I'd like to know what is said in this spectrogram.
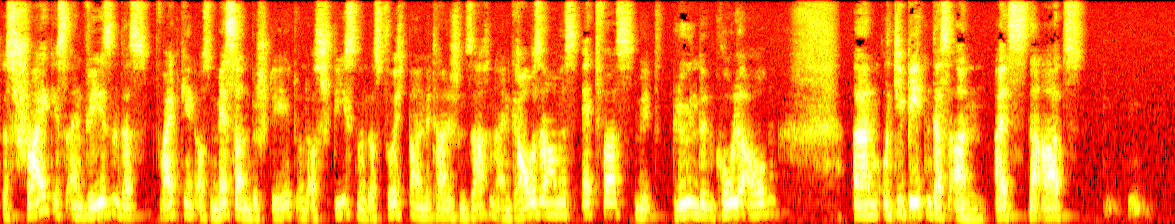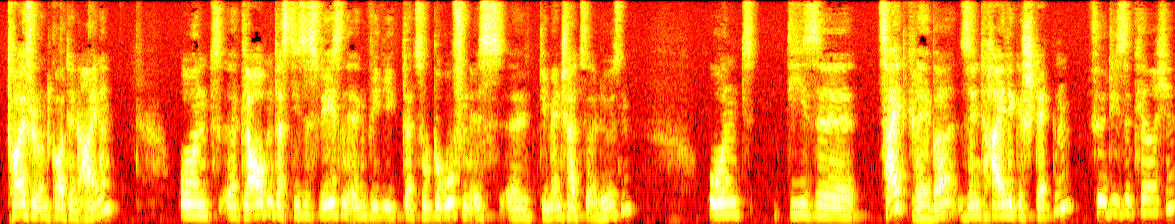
Das Shrike ist ein Wesen, das weitgehend aus Messern besteht und aus Spießen und aus furchtbaren metallischen Sachen. Ein grausames Etwas mit glühenden Kohleaugen. Ähm, und die beten das an als eine Art Teufel und Gott in einem und äh, glauben, dass dieses Wesen irgendwie die, dazu berufen ist, äh, die Menschheit zu erlösen. Und diese Zeitgräber sind heilige Stätten für diese Kirche.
